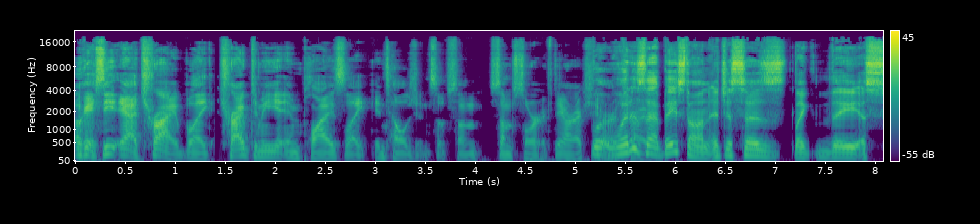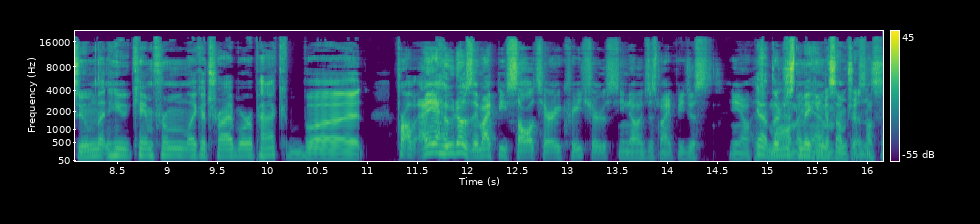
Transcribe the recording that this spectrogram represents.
Okay, see, yeah, tribe. Like tribe to me implies like intelligence of some some sort. If they are actually, are a what is that based on? It just says like they assume that he came from like a tribe or a pack, but Probably. Yeah, who knows? They might be solitary creatures. You know, it just might be just you know. His Yeah, they're just making assumptions.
